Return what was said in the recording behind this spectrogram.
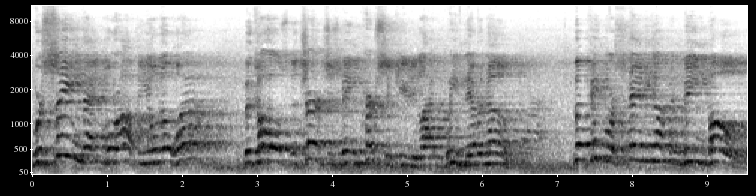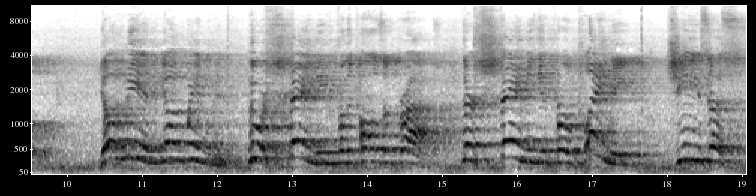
We're seeing that more often. You'll know why? Because the church is being persecuted like we've never known. But people are standing up and being bold. Young men and young women who are standing for the cause of Christ. They're standing and proclaiming Jesus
